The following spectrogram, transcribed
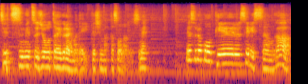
絶滅状態ぐらいまで行ってしまったそうなんですね。でそれをこうピエール・セリスさんが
